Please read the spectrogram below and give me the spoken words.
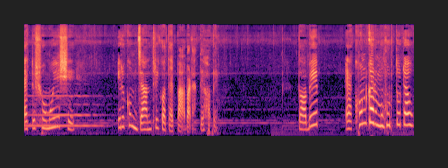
একটা সময় এসে এরকম যান্ত্রিকতায় পা বাড়াতে হবে। তবে এখনকার মুহূর্তটাও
